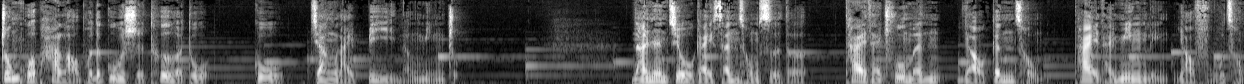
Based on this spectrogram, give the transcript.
中国怕老婆的故事特多，故将来必能民主。男人就该三从四德：太太出门要跟从。太太命令要服从，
